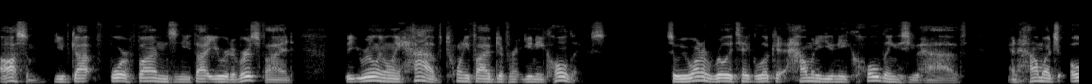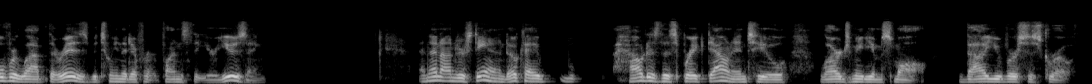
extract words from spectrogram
awesome. You've got four funds and you thought you were diversified, but you really only have 25 different unique holdings. So we want to really take a look at how many unique holdings you have and how much overlap there is between the different funds that you're using. And then understand, okay, how does this break down into large, medium, small, value versus growth,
